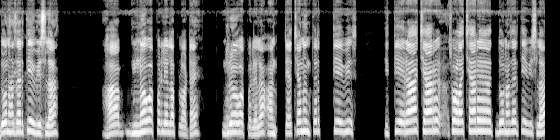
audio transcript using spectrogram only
दोन हजार तेवीस ला हा न वापरलेला प्लॉट आहे. न. वापरलेला. आणि त्याच्यानंतर तेवीस तेरा चार सोळा चार दोन हजार तेवीस ला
